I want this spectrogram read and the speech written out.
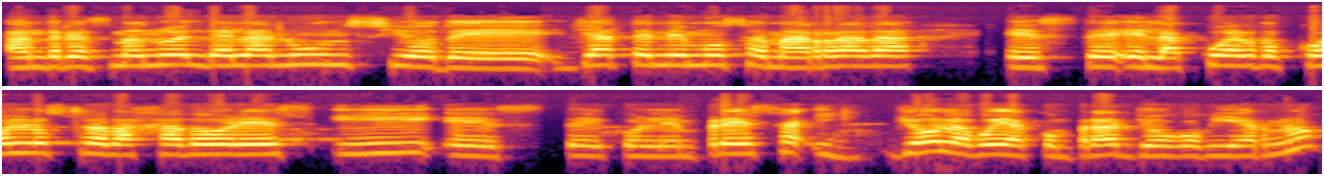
Andrés Manuel del anuncio de ya tenemos amarrada este, el acuerdo con los trabajadores y este, con la empresa y yo la voy a comprar, yo gobierno,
